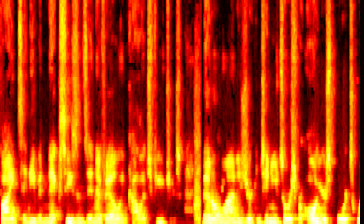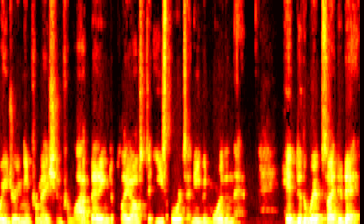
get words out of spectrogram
fights, and even next season's NFL and college futures. BetOnline is your continued source for all your sports wagering information from live betting to playoffs to esports and even more than that. Head to the website today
